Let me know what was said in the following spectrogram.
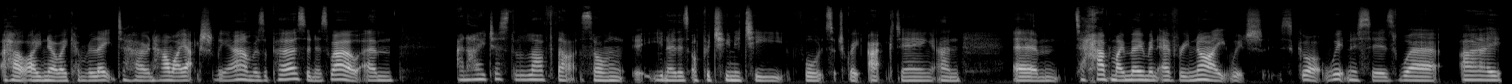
how I know I can relate to her and how I actually am as a person as well. Um, and I just love that song. You know, there's opportunity for such great acting and um, to have my moment every night, which Scott witnesses, where I,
